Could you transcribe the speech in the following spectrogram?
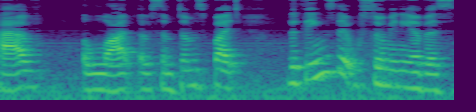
have a lot of symptoms, but the things that so many of us,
